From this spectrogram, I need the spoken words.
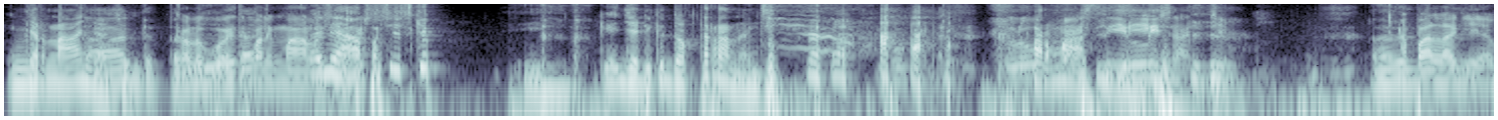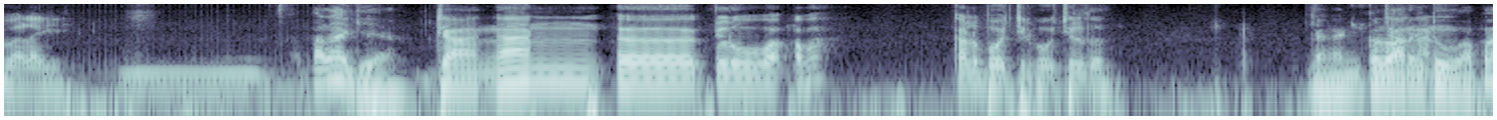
nyernanya. Ketan, ketan, Kalau gua itu paling males Ini habis- apa sih skip? Iya. Kayak jadi kedokteran anjing. Lu Farmasi. stilis anjing apalagi apalagi Hmm, apa lagi ya? jangan eh, keluar apa kalau bocil-bocil tuh Jangan keluar Jangan- itu apa?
